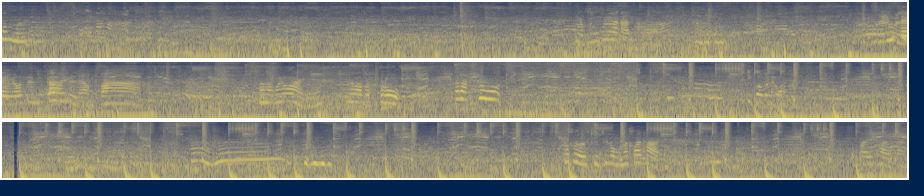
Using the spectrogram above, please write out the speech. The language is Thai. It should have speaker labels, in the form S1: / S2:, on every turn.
S1: มามาเดี๋ยวเพื่อนๆอะนะซื้ออยู่แล้วซื้อพิก้าอยู่แล้วป้าถ้าเราไม่ไหวถ้าเราแบบปลูกน่ารักสุด
S2: อ
S1: คลิปที่ลงไม่ค่อยถ่าย ไปถ่ายกัน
